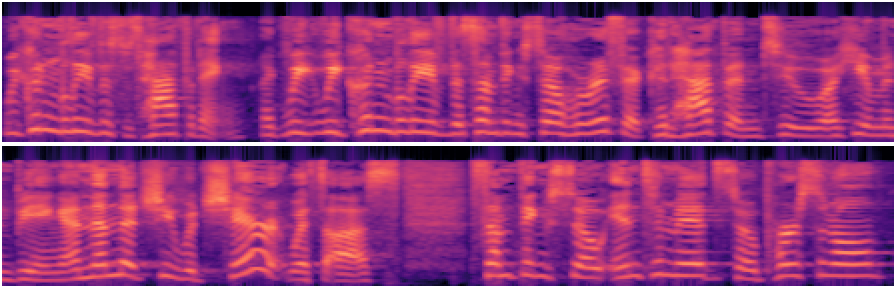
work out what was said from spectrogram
We couldn't believe this was happening. Like, we, we couldn't believe that something so horrific could happen to a human being. And then that she would share it with us, something so intimate, so personal.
